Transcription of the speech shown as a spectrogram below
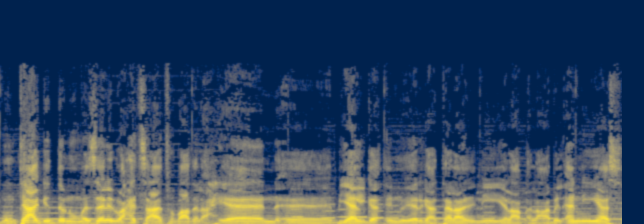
ممتعة جدا وما زال الواحد ساعات في بعض الأحيان آه، بيلجأ إنه يرجع تاني يلعب ألعاب الانياس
